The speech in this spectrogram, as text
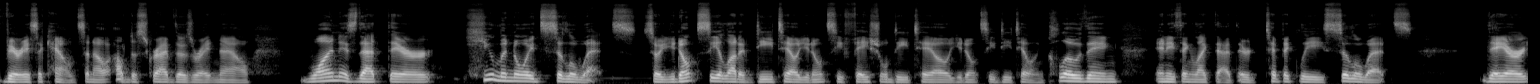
various accounts, and I'll, I'll describe those right now. One is that they're humanoid silhouettes. So you don't see a lot of detail, you don't see facial detail, you don't see detail in clothing, anything like that. They're typically silhouettes. They are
